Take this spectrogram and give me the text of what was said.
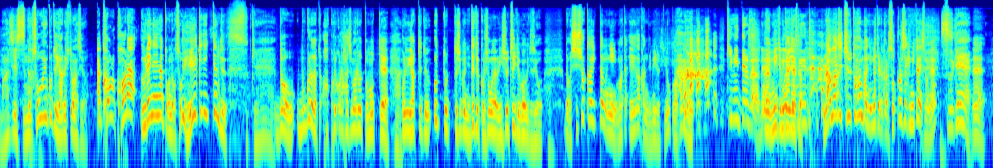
マジっすか？もうそういうことやる人なんですよ。あこれこれは売れねえなとかそういう平気で言ってるんですすげえ。だから僕らだってあこれから始まると思って、はい。これやっててうっと打った瞬間に出てくるからしょうがない一緒についていくわけですよ。だから試写会行ったのにまた映画館で見るってよくわからない。気に入ってるからね。ええ見てみたいじゃないですか。生地中途半端に見てるからそこから先見たいですよ。ねたすげえ。ええ。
